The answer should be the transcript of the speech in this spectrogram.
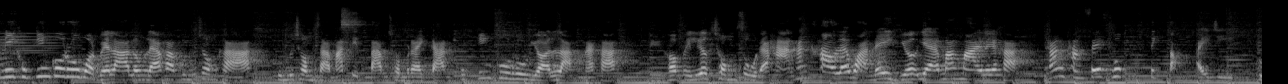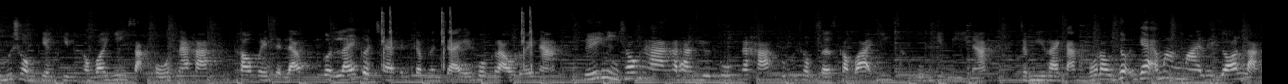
วันนี้คุกกิ้งกูรูหมดเวลาลงแล้วค่ะคุณผู้ชมค่ะ คุณผู้ชมสามารถติดตามชมรายการคุกกิ้งกูรูย้อนหลังนะคะ หรือเข้าไปเลือกชมสูตรอาหารทั้งคาวและหวานได้อีกเยอะแยะมากมายเลยค่ะ ทั้งทาง Facebook TikTok IG คุณผู้ชมเพียงพิมพ์คำว่ายิ่งสักฟู้ดนะคะ เข้าไปเสร็จแล้วกดไลค์กดแชร์เป็นกำลังใจให้พวกเราด้วยนะ หรืออีกหนึ่งช่องทางค่ะทาง YouTube นะคะ คุณผู้ชมเซิร์ชคำว่ายิ่งสักฟู้ดทีวีนะ จะมีรายการของพวกเราเยอะแยะมากมายเลยย้อนหลัง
